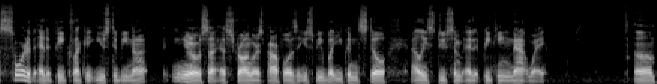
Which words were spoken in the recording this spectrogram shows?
sort of edit peek like it used to be. Not, you know, it's not as strong or as powerful as it used to be, but you can still at least do some edit peaking that way. Um,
